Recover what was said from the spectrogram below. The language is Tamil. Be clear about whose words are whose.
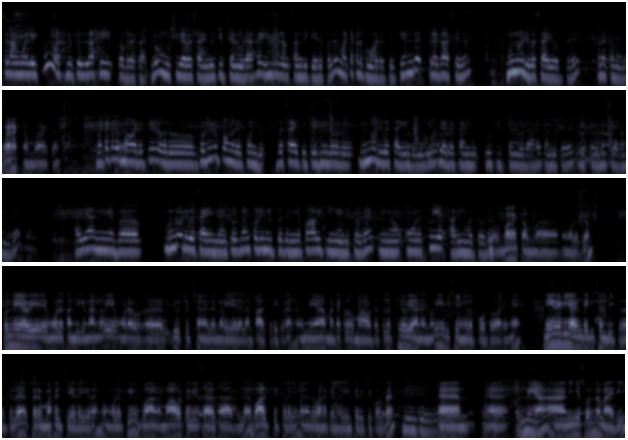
Speaker 1: அஸ்ஸலாமு அலைக்கும் வரஹ்மத்துல்லாஹி வபரகாத்துஹு. முர்ஷித் விவசாயம் யூடியூப் சேனலோடாக இன்று நாம் சந்திக்க இருப்பது மட்டக்களப்பு மாவட்டத்தைச் சேர்ந்த பிரகாஷ் என்னும் முன்னோடி விவசாயி ஒருத்தரை. வணக்கம்
Speaker 2: வணக்கம் வணக்கம்.
Speaker 1: மட்டக்களப்பு மாவட்டத்தில் ஒரு தொழில்நுட்பங்களை கொண்டு விவசாயத்தை செய்கின்ற ஒரு முன்னோடி விவசாயி என்ற ரீதியில் விவசாயம் யூடியூப் சேனலோடாக சந்திப்பதில் மிக்க மகிழ்ச்சி அடைகின்றேன். ஐயா நீங்கள் இப்போ முன்னோடி விவசாயி என்று நான் சொல்கிறேன் தொழில்நுட்பத்தை நீங்கள் பாவிக்கீங்க என்று சொல்கிறேன் நீங்கள் உங்களோட சுய அறிமுகத்தோடு.
Speaker 2: வணக்கம் உங்களுக்கு. உண்மையாகவே உங்களை சந்திக்க நான் நிறைய உங்களோட யூடியூப் சேனலில் நிறைய இதெல்லாம் பார்த்துருக்கிறேன். உண்மையாக மட்டக்களவு மாவட்டத்தில் தேவையான நிறைய விஷயங்களை போட்டு வாருங்க. நேரடியாக இன்றைக்கு சந்திக்கிறதுல பெரும் மகிழ்ச்சி அடைகிறேன். உங்களுக்கு மாவட்ட விவசாய சார்பில் வாழ்த்துக்களையும் எனது வணக்கங்களையும் தெரிவித்துக் கொள்கிறேன்
Speaker 1: நன்றி.
Speaker 2: உண்மையாக நீங்கள் சொன்ன மாதிரி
